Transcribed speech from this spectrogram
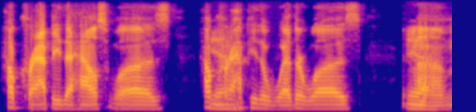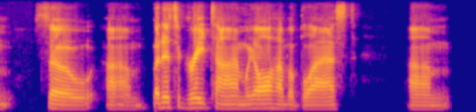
how crappy the house was, how yeah. crappy the weather was. Yeah. Um, so, um, but it's a great time. We all have a blast. Um,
